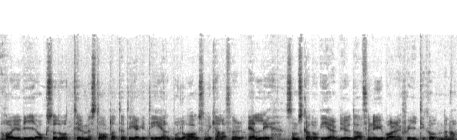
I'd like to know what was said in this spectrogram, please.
har ju vi också då till och med startat ett eget elbolag som vi kallar för Elli som ska då erbjuda förnybar energi till kunderna.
